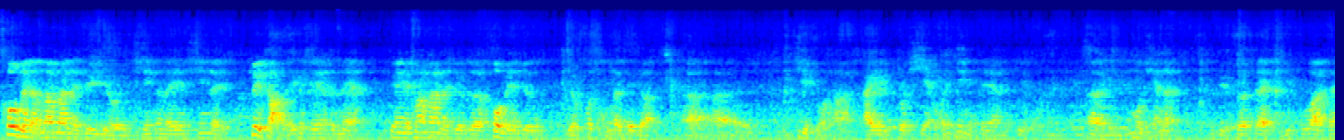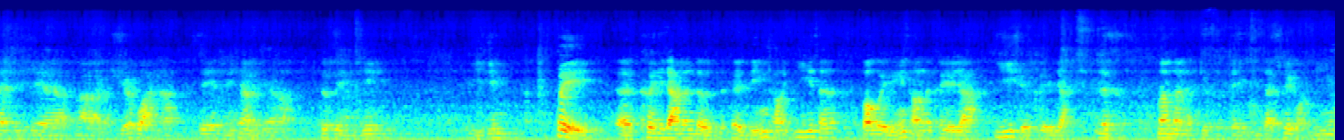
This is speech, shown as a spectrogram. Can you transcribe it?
后面呢，慢慢的就有形成了一些新的。最早的一个实验是那样，因为慢慢的就是后面就是有不同的这个呃呃技术哈，还有做显微镜的这样的技术。呃，目前呢，你比如说在皮肤啊，在这些啊血管啊这些成像里面啊，都是已经已经被呃科学家们的呃临床医生，包括临床的科学家、医学科学家认可，慢慢的就是在已经在推广应用。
